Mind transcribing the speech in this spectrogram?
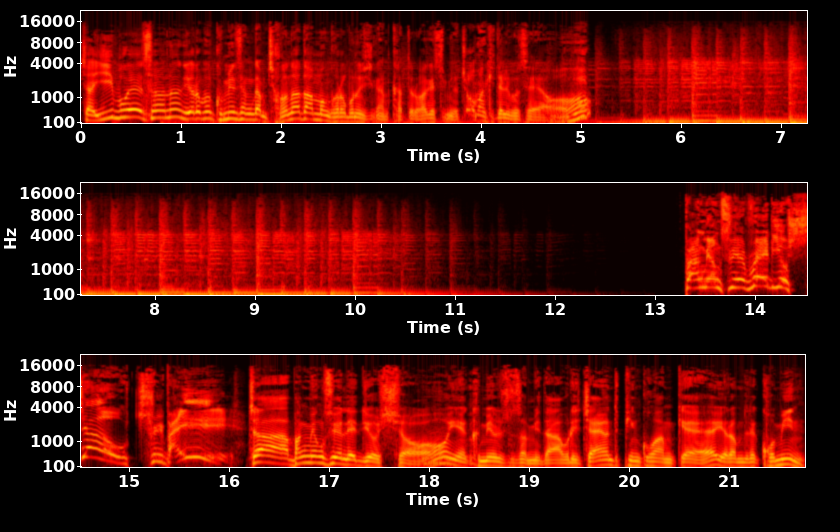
자, 2부에서는 여러분 고민 상담 전화도 한번 걸어보는 시간 갖도록 하겠습니다. 조금만 기다려 보세요. 네. 박명수의 라디오 쇼 출발 자, 박명수의 라디오 쇼. 음. 예, 금요일 순서입니다. 우리 자이언트 핑크와 함께 여러분들의 고민,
